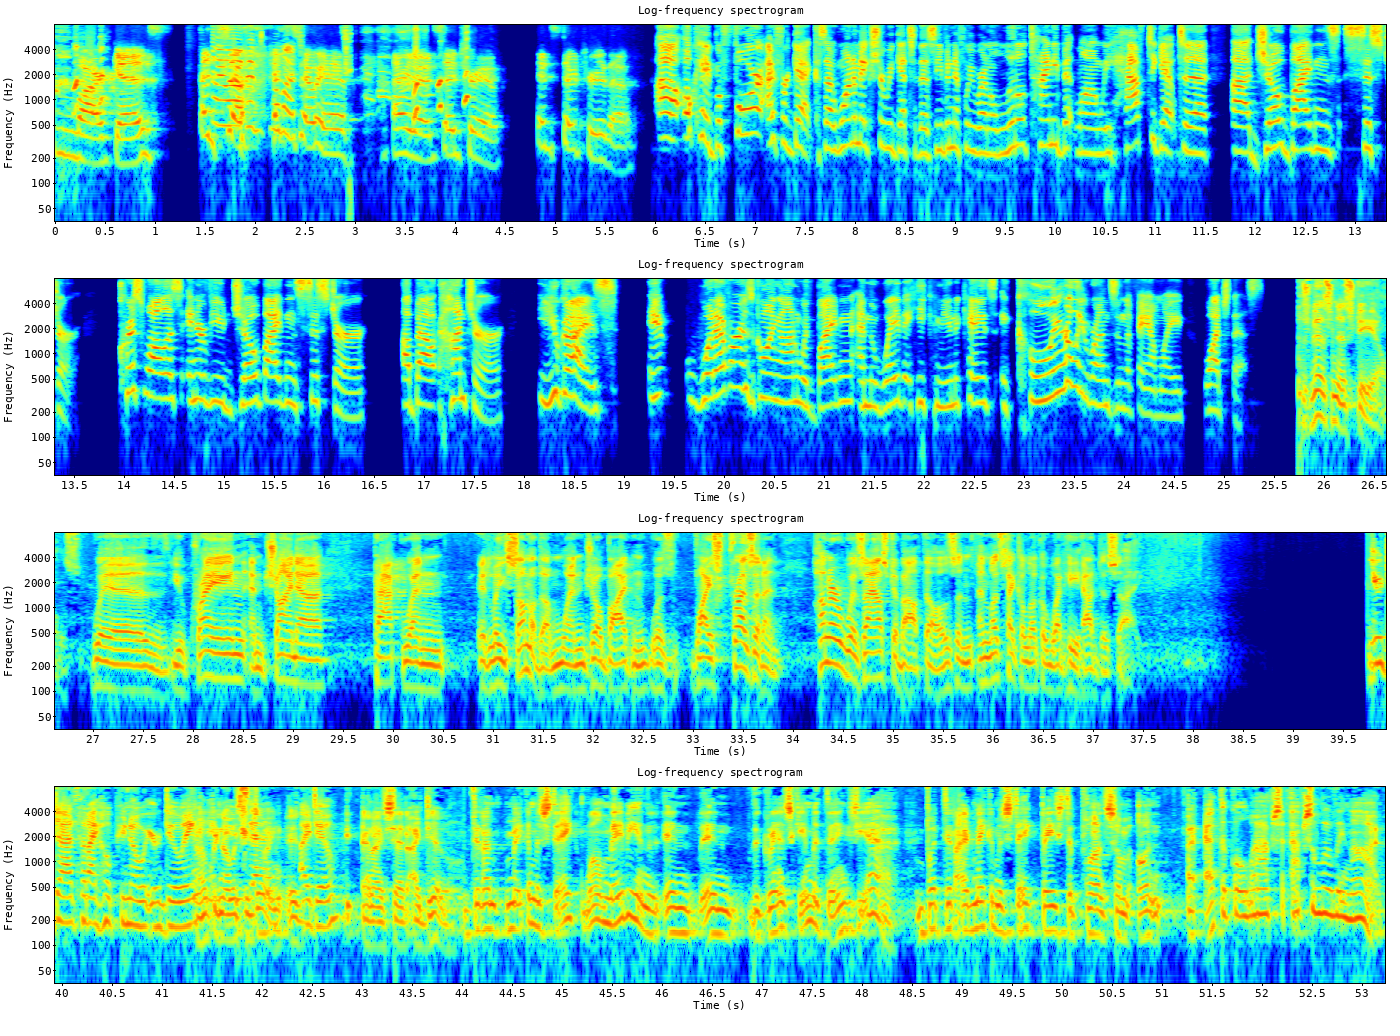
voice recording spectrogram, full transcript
Marcus. It's I so, love him so much. it's so him. I know, it's so true. It's so true though. Uh, okay, before I forget, because I want to make sure we get to this, even if we run a little tiny bit long, we have to get to uh, Joe Biden's sister. Chris Wallace interviewed Joe Biden's sister about Hunter. You guys, it whatever is going on with Biden and the way that he communicates, it clearly runs in the family. Watch this. Business deals with Ukraine and China back when, at least some of them, when Joe Biden was vice president. Hunter was asked about those, and, and let's take a look at what he had to say. Your dad said, I hope you know what you're doing. I hope you and know what you're said, doing. It- I do. And I said, I do. Did I make a mistake? Well, maybe in the, in in the grand scheme of things, yeah. But did I make a mistake based upon some unethical uh, lapse? Absolutely not.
